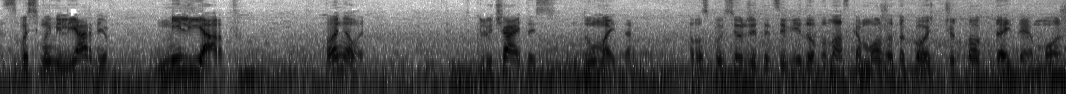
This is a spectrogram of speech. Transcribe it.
з 8 мільярдів мільярд. Поняли? Включайтесь, думайте, розповсюджуйте це відео, будь ласка. Може до когось чуток дійде, може.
